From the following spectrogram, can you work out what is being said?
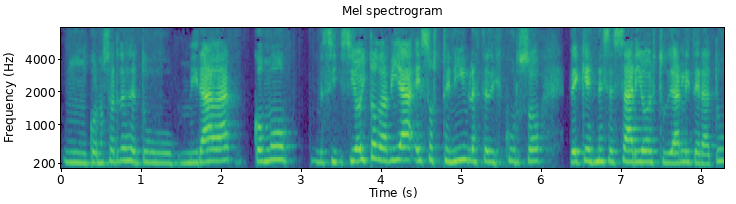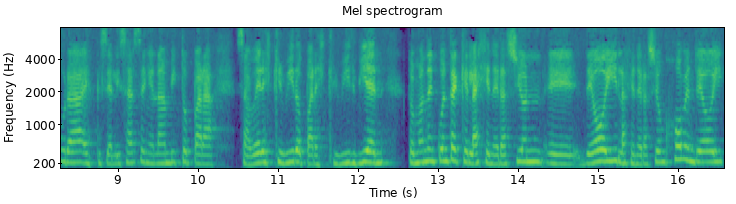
mm, conocer desde tu mirada cómo si, hoy todavía es sostenible este discurso de que es necesario estudiar literatura, especializarse en el ámbito para saber escribir o para escribir bien, tomando en cuenta que la generación eh, de hoy, la generación joven de hoy,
